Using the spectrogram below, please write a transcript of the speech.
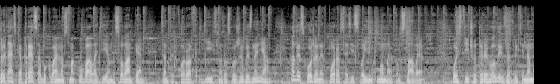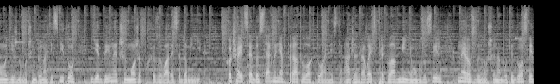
Британська преса буквально смакувала діями Соланки. Центр Форвард дійсно заслужив визнання, але, схоже, не впорався зі своїм моментом слави. Ось ті чотири голи, забиті на молодіжному чемпіонаті світу, єдине, чим може похизуватися Домінік. Хоча й це досягнення втратило актуальність, адже гравець приклав мінімум зусиль, не розвинувши набутий досвід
